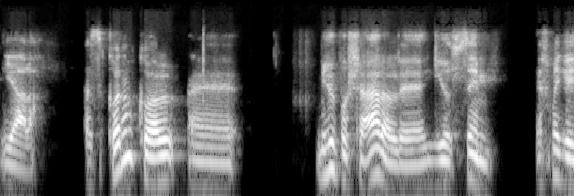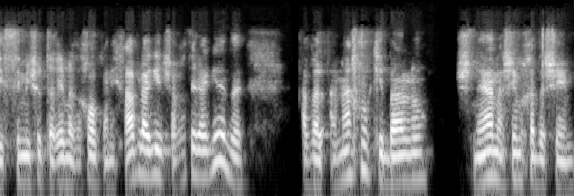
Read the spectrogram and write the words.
יאללה. אז קודם כל, אה, מישהו פה שאל על גיוסים. איך מגייסים מישהו טרי מרחוק. אני חייב להגיד, שכחתי להגיד את זה, אבל אנחנו קיבלנו שני אנשים חדשים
